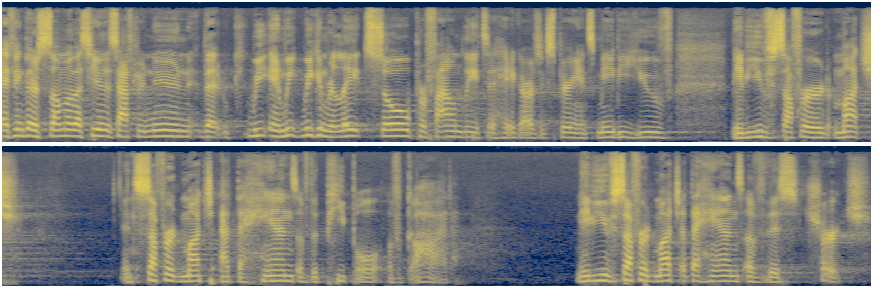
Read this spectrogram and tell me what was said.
I think there's some of us here this afternoon that we, and we, we can relate so profoundly to Hagar's experience. Maybe you've, maybe you've suffered much and suffered much at the hands of the people of God. Maybe you've suffered much at the hands of this church.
